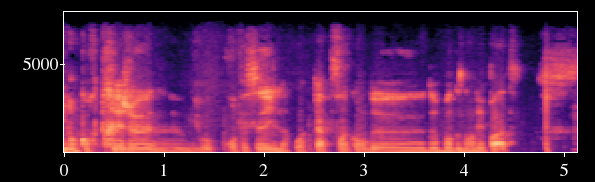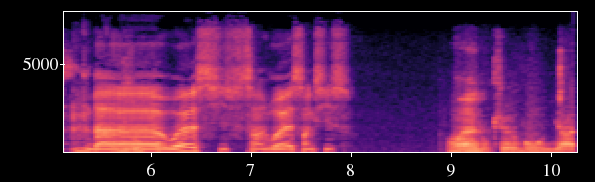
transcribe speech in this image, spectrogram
Il est encore très jeune. euh, Au niveau professionnel, il a quoi 4-5 ans de, de boxe dans les pattes? Bah, ouais, 6, 5, ouais, 5, 6. Ouais, donc euh, bon, il y a,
